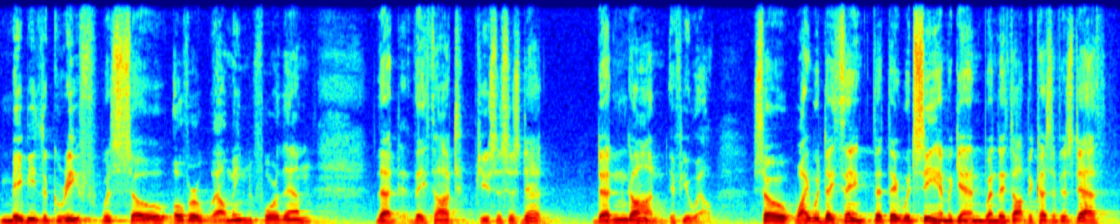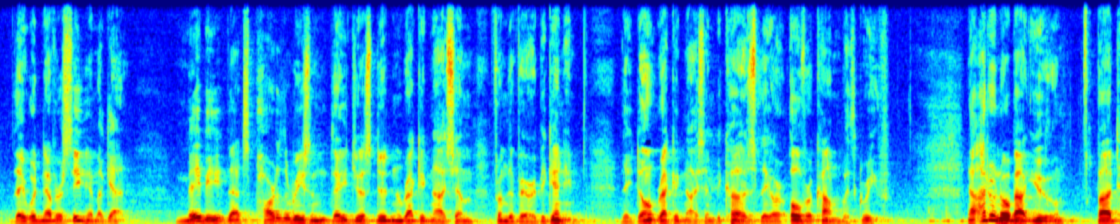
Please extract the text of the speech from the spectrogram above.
maybe the grief was so overwhelming for them that they thought Jesus is dead, dead and gone, if you will. So, why would they think that they would see him again when they thought because of his death they would never see him again? Maybe that's part of the reason they just didn't recognize him from the very beginning. They don't recognize him because they are overcome with grief. Now, I don't know about you, But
